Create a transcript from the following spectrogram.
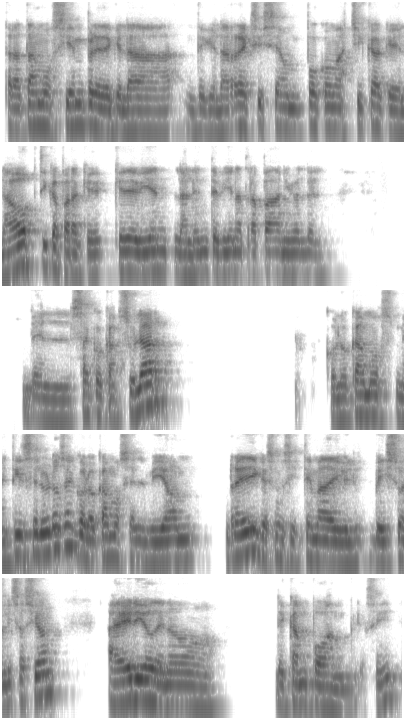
Tratamos siempre de que, la, de que la sea un poco más chica que la óptica para que quede bien la lente bien atrapada a nivel del, del saco capsular. Colocamos metilcelulosa y colocamos el Bion Ready, que es un sistema de visualización aéreo de, no, de campo amplio. ¿sí?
